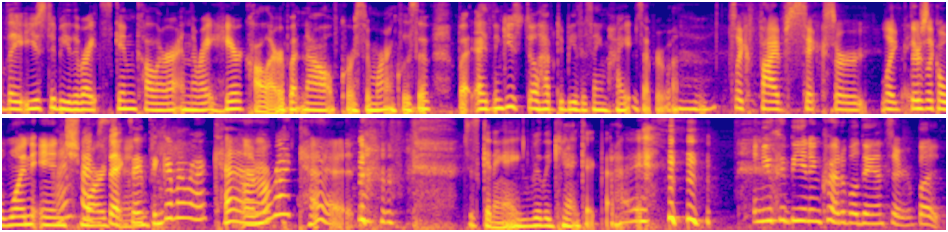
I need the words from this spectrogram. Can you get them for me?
They used to be the right skin color and the right hair color, but now, of course, they're more inclusive. But I think you still have to be the same height as everyone. It's like five six or like there's like a one inch I'm margin. 5'6". I think I'm a rocket. I'm a Rockette. Just kidding. I really can't kick that high. and you could be an incredible dancer, but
